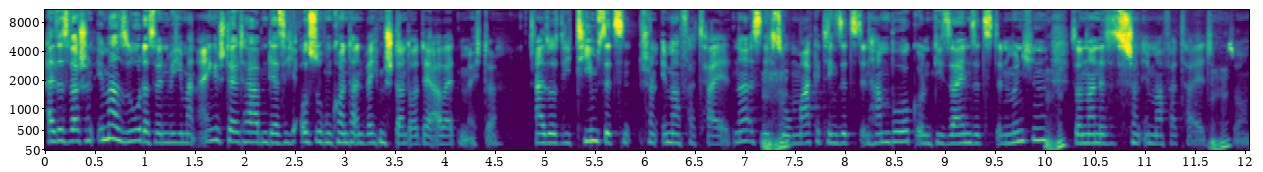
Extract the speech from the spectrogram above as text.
Also es war schon immer so, dass wenn wir jemanden eingestellt haben, der sich aussuchen konnte, an welchem Standort der arbeiten möchte. Also die Teams sitzen schon immer verteilt. Ne? Es ist nicht so, Marketing sitzt in Hamburg und Design sitzt in München, sondern es ist schon immer verteilt. So.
